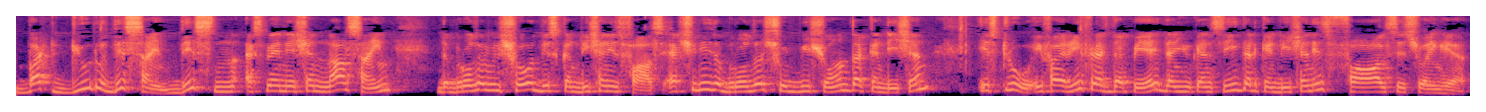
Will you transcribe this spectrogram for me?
but due to this sign this explanation null sign the browser will show this condition is false. Actually the browser should be shown the condition is true. If I refresh the page then you can see that condition is false is showing here.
